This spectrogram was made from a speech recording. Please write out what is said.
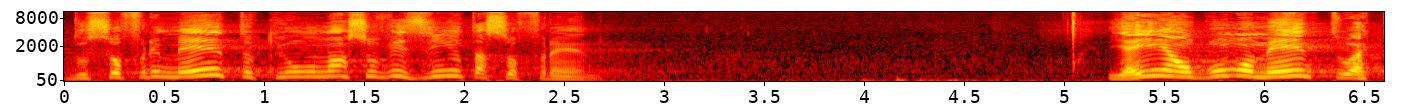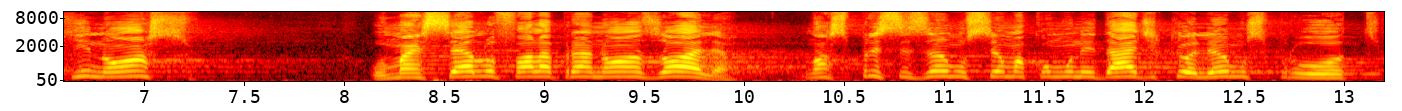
do sofrimento que o nosso vizinho está sofrendo. E aí, em algum momento aqui nosso, o Marcelo fala para nós: olha, nós precisamos ser uma comunidade que olhamos para o outro.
